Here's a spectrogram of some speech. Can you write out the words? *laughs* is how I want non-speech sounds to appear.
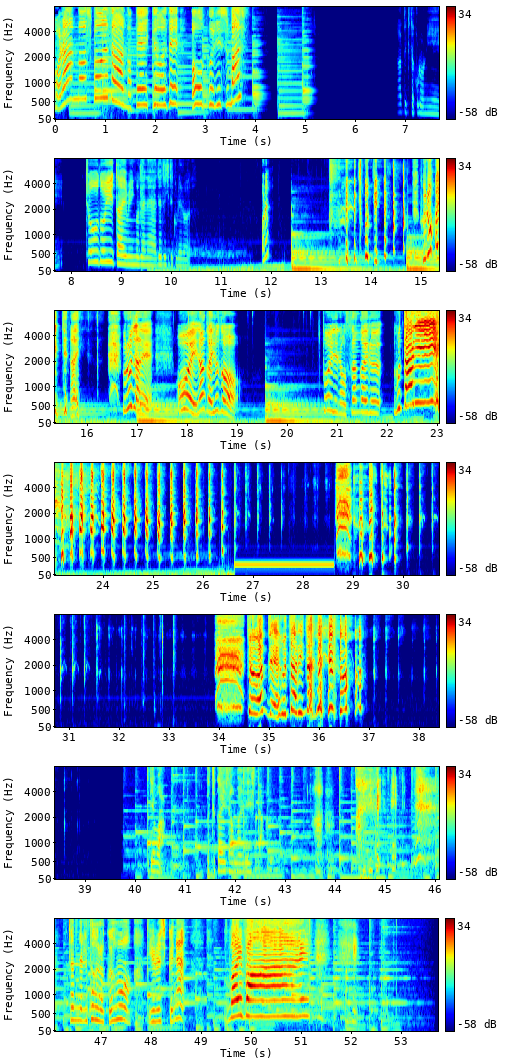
ご覧のスポンサーの提供でお送りします。なってきた頃に、ちょうどいいタイミングでね、出てきてくれる。あれ？*laughs* トイレ？*laughs* 風呂入ってない？*laughs* 風呂じゃねえ。おい、なんかいるぞ。トイレにおっさんがいる。二人ちょ、二人いたんだけどでは、お疲れ様でした。あ *laughs* チャンネル登録もよろしくね。バイバーイ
